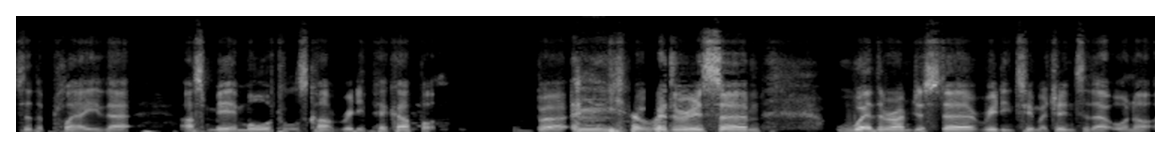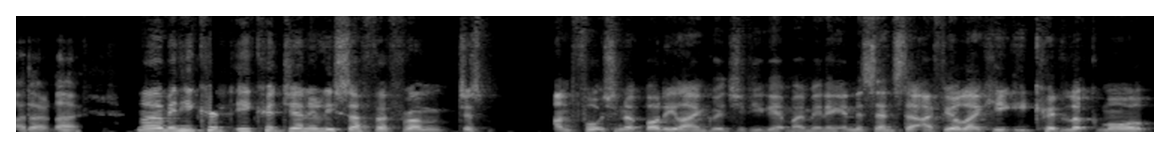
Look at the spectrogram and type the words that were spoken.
to the play that us mere mortals can't really pick up on. But Mm. you know, whether it's um, whether I'm just uh, reading too much into that or not, I don't know. No, I mean he could he could generally suffer from just unfortunate body language, if you get my meaning, in the sense that I feel like he, he could look more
